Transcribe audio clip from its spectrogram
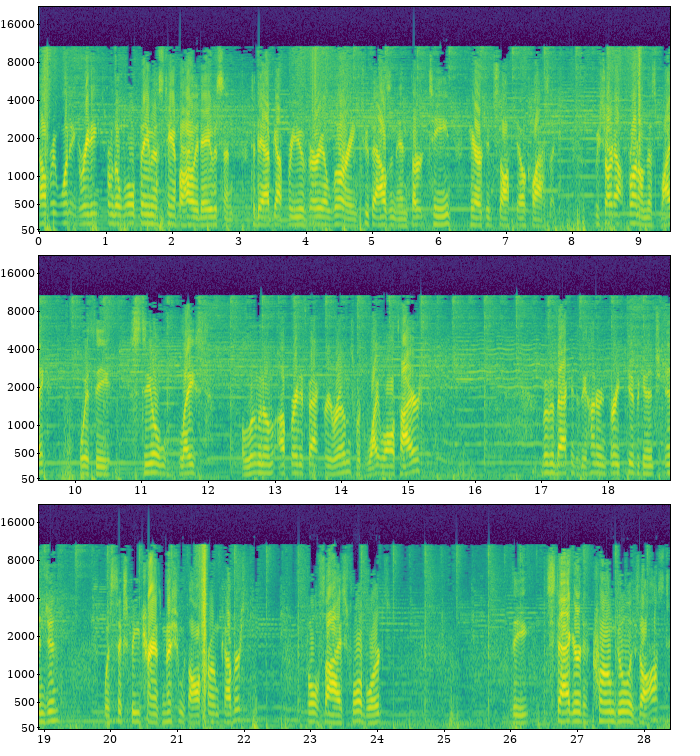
Hello everyone and greetings from the world famous Tampa Harley Davidson. Today I've got for you a very alluring 2013 Heritage Softail Classic. We start out front on this bike with the steel laced aluminum upgraded factory rims with white wall tires. Moving back into the 103 cubic inch engine with six speed transmission with all chrome covers, full size floorboards, the staggered chrome dual exhaust,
